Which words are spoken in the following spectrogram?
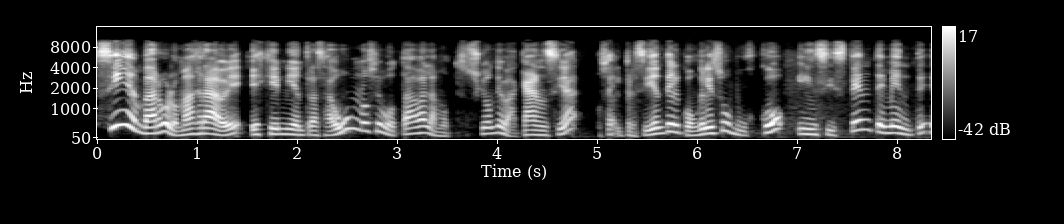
Sin embargo, lo más grave es que mientras aún no se votaba la moción de vacancia, o sea, el presidente del Congreso buscó insistentemente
